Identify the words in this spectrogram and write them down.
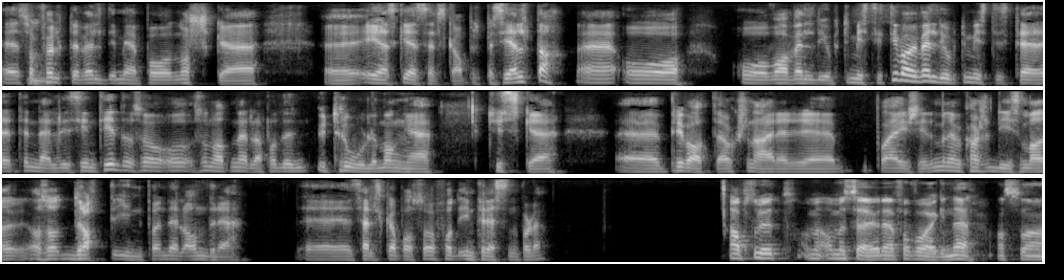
uh, som mm. fulgte veldig med på norske ESG-selskaper spesielt. da, og, og var veldig optimistisk. De var jo veldig optimistiske til, til Nell i sin tid, og så, og, sånn at Nell har fått utrolig mange tyske eh, private aksjonærer eh, på eiersiden. Men det er kanskje de som har altså, dratt inn på en del andre eh, selskap også, og fått interessen for det. Absolutt, og vi ser jo det for vår egen del. Altså,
